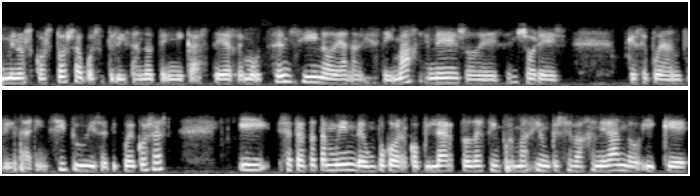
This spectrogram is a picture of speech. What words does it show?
menos costosa, pues utilizando técnicas de remote sensing o de análisis de imágenes o de sensores que se puedan utilizar in situ y ese tipo de cosas. Y se trata también de un poco recopilar toda esta información que se va generando y que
